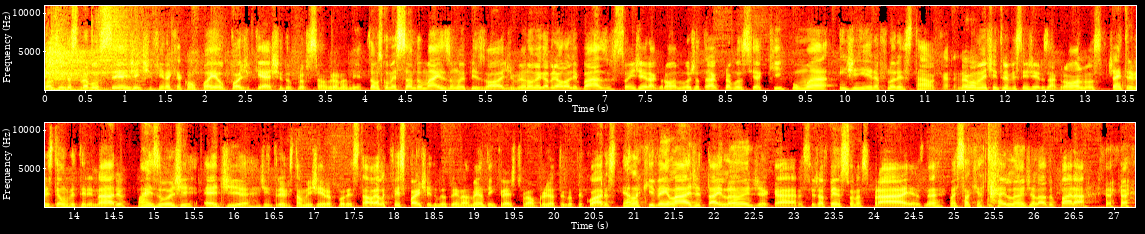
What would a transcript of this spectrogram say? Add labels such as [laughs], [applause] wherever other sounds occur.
Boas-vindas para você, gente fina que acompanha o podcast do Profissão Agronomia. Estamos começando mais um episódio. Meu nome é Gabriel Olivaso, sou engenheiro agrônomo. Hoje eu trago para você aqui uma engenheira florestal, cara. Normalmente entrevisto engenheiros agrônomos, já entrevistei um veterinário, mas hoje é dia de entrevistar uma engenheira florestal. Ela que fez parte do meu treinamento em crédito rural projeto agropecuários. Ela que vem lá de Tailândia, cara. Você já pensou nas praias, né? Mas só que a [laughs] Tailândia é lá do Pará.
